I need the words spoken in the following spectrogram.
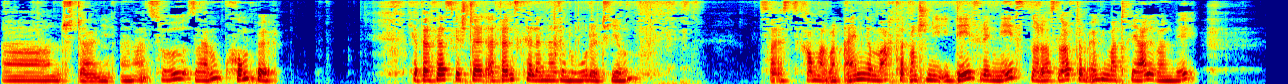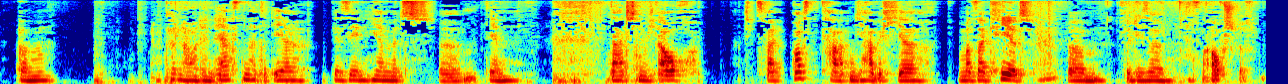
Und stellen ihn einmal zu seinem Kumpel. Ich habe ja festgestellt, Adventskalender sind Rudeltiere. Das heißt, kaum hat man einen gemacht, hat man schon die Idee für den nächsten oder es läuft dann irgendwie Material über den Weg. Ähm, Genau, den ersten hattet ihr gesehen hier mit ähm, den, da hatte ich nämlich auch zwei Postkarten, die habe ich hier massakriert ähm, für diese ganzen Aufschriften.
